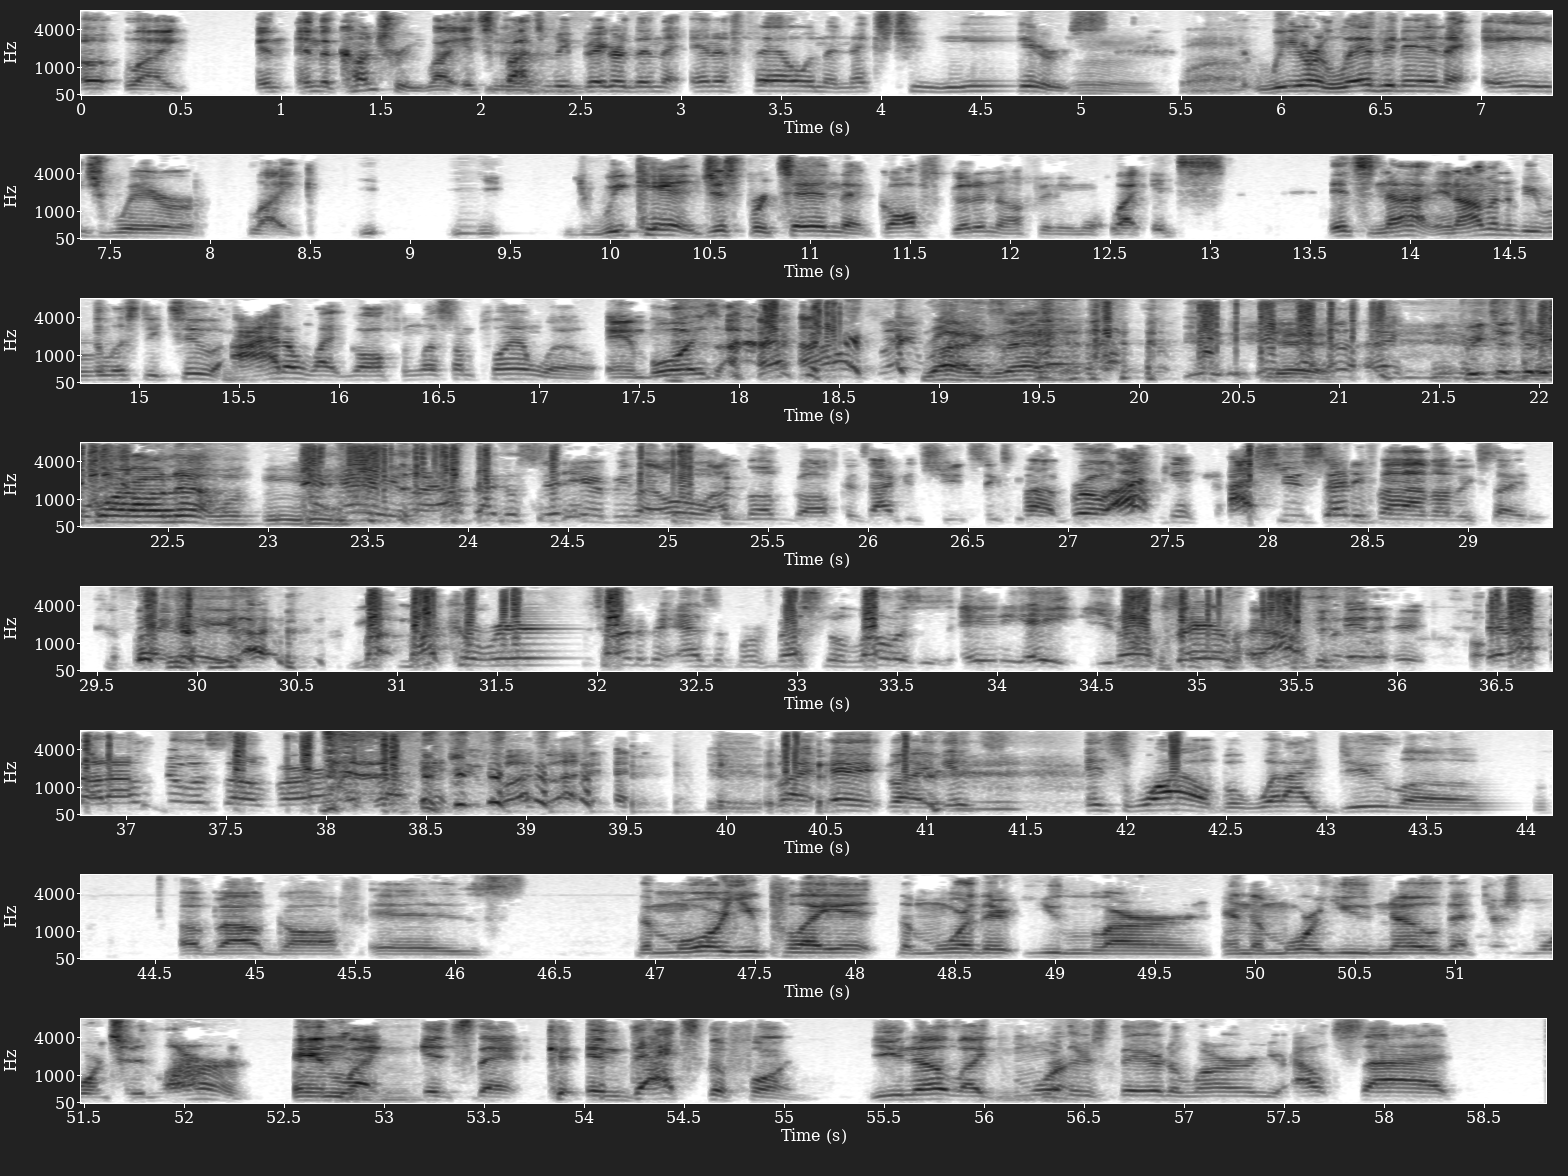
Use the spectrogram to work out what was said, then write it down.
uh, like in, in the country like it's about Yeah. to be bigger than the nfl in the next two years mm, Wow. we are living in an age where like y- y- we can't just pretend that golf's good enough anymore like it's it's not and i'm going to be realistic too mm. i don't like golf unless i'm playing well and boys i Right, exactly. Yeah. Like, Preaching to the choir on that one. yeah, hey, like, I'm not gonna sit here and be like, "Oh, I love golf because I can shoot 65." Bro, I can. I shoot 75. I'm excited. Like, hey, I, my my career tournament as a professional lowest is 88. You know what I'm saying? Like, I'm saying it, and I thought I was doing something, bro. but like, like, hey, like it's it's wild. But what I do love about golf is the more you play it, the more that you learn, and the more you know that there's more to learn. And like Mhm. it's that, and that's the fun, you know. Like the more Right. there's there to learn, you're outside.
